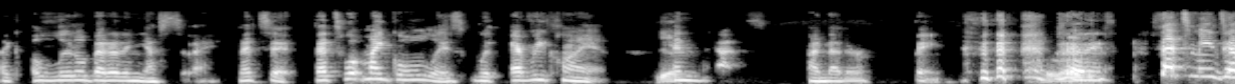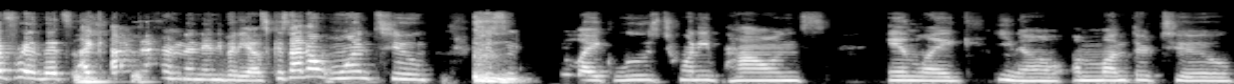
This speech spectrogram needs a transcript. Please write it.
like a little better than yesterday. That's it. That's what my goal is with every client. Yeah. And that's another thing. That sets me different. That's like I'm different than anybody else because I don't want to just like lose 20 pounds in like, you know, a month or two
